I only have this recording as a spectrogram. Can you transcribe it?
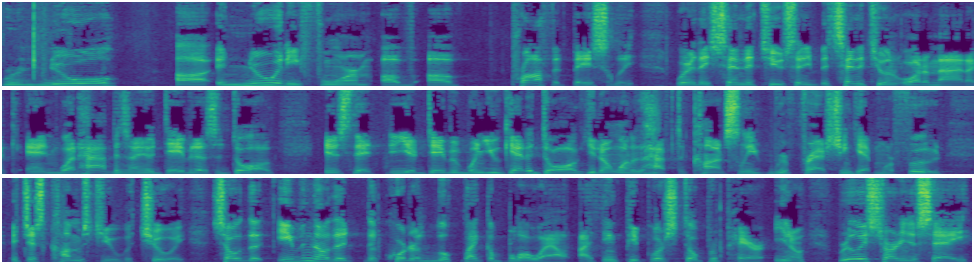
renewal uh, annuity form of, of profit, basically, where they send it to you, send it, send it to you in automatic. And what happens, I know David has a dog, is that, you know, David, when you get a dog, you don't want to have to constantly refresh and get more food. It just comes to you with Chewy. So the, even though the, the quarter looked like a blowout, I think people are still prepared, you know, really starting to say,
